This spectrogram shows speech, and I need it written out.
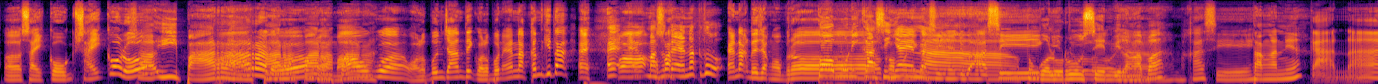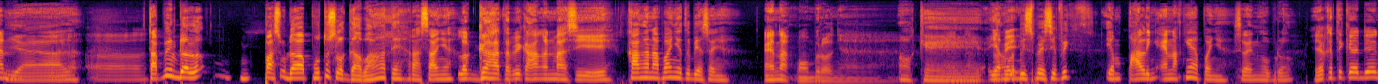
eh, psycho psycho dong. Sa- ih parah, parah, dong, parah, nggak mau parah. gua walaupun cantik walaupun enak kan kita eh, Eh, eh, oh, maksudnya apa? enak tuh enak diajak ngobrol Komunikasinya komunikasinya enak. juga asik Tunggu gua gitu lurusin, loh. bilang Ya, apa? makasih tangannya. kanan Iya. Eh, Tapi udah pas udah putus lega banget ya rasanya. lega tapi kangen masih Kangen apanya tuh biasanya? enak ngobrolnya Oke, Enak. yang Tapi- lebih spesifik, yang paling enaknya apanya selain ngobrol? ya ketika dia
